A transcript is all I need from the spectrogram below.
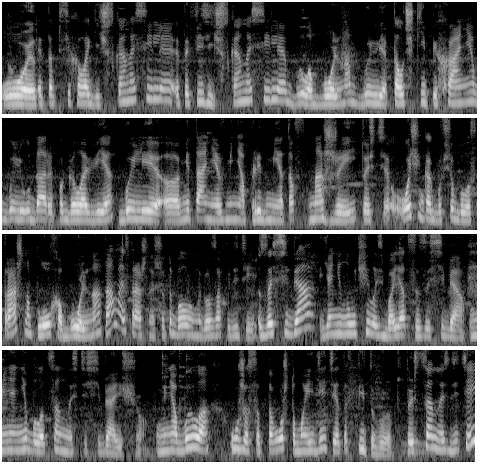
Ой, это психологическое насилие, это физическое насилие. Было больно, были толчки пихания, были удары по голове, были э, метания в меня предметов, ножей. То есть очень как бы все было страшно, плохо, больно. Самое страшное, что это было на глазах у детей. За себя я не научилась бояться за себя. У меня не было ценности себя еще. У меня было ужас от того, что мои дети это впитывают. То есть ценность детей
